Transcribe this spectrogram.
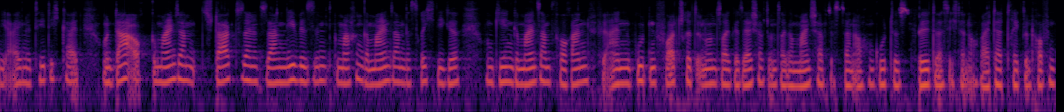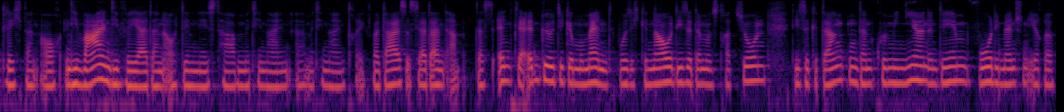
die eigene Tätigkeit und da auch gemeinsam stark zu sein und zu sagen, nee, wir sind, machen gemeinsam das Richtige und gehen gemeinsam voran für einen guten Fortschritt in unserer Gesellschaft, unserer Gemeinschaft ist dann auch ein gutes Bild, was sich dann auch weiterträgt und hoffentlich dann auch in die Wahlen, die wir ja dann auch demnächst haben, mit hinein, äh, mit hineinträgt. Weil da ist es ja dann das, der endgültige Moment, wo sich genau diese Demonstration, diese Gedanken dann kulminieren in dem, wo die Menschen ihre,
